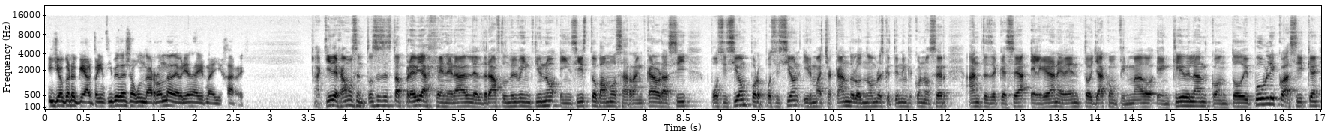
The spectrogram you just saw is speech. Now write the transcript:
Y yo creo que al principio de segunda ronda debería salir Najee Harris. Aquí dejamos entonces esta previa general del draft 2021 e insisto, vamos a arrancar ahora sí posición por posición, ir machacando los nombres que tienen que conocer antes de que sea el gran evento ya confirmado en Cleveland con todo y público, así que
